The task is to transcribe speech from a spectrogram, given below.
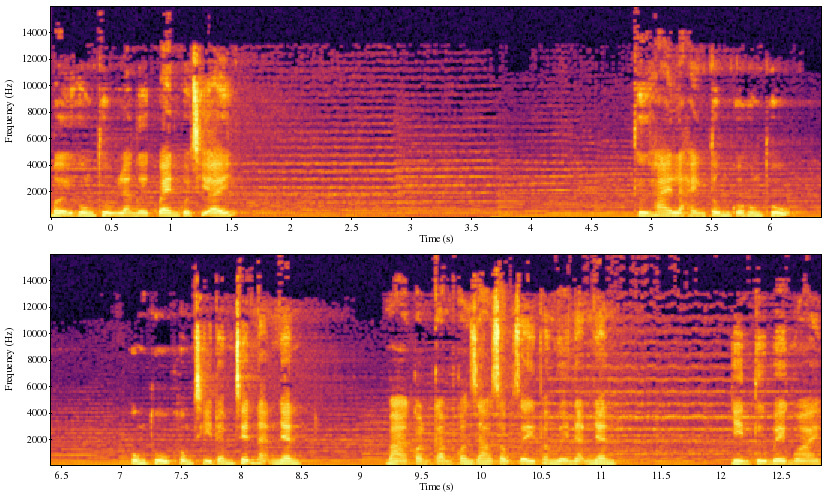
bởi hung thủ là người quen của chị ấy. Thứ hai là hành tung của hung thủ. Hung thủ không chỉ đâm chết nạn nhân, mà còn cắm con dao dọc giấy vào người nạn nhân. Nhìn từ bề ngoài,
